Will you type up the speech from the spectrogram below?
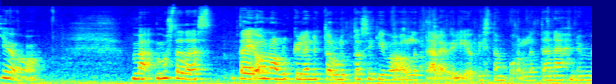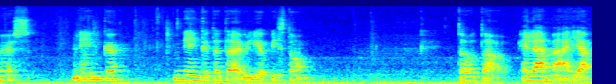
Joo. Mä, musta taas, tai on ollut kyllä nyt ollut tosi kiva olla täällä yliopiston puolella, että nähnyt myös niinkö, niinkö tätä yliopiston tuota, elämää ja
